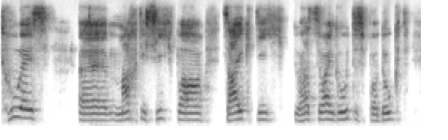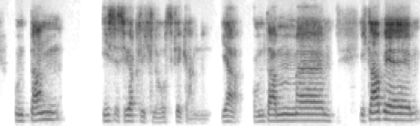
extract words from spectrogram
tu es, äh, mach dich sichtbar, zeig dich, du hast so ein gutes Produkt und dann ist es wirklich losgegangen. Ja, und am, äh, ich glaube, äh,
